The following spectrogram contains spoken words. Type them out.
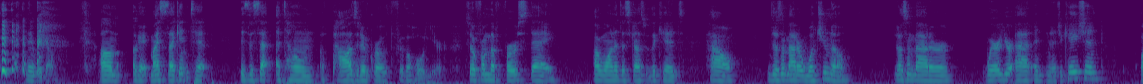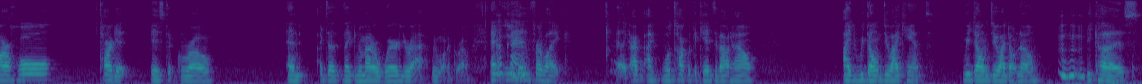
There we go. Um, okay, my second tip is to set a tone of positive growth for the whole year. So from the first day, I want to discuss with the kids how it doesn't matter what you know, it doesn't matter where you're at in education. Our whole target is to grow, and I do, like no matter where you're at, we want to grow. And Okay. even for like, like I, I will talk with the kids about how I we don't do I can't, we don't do I don't know hmm because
